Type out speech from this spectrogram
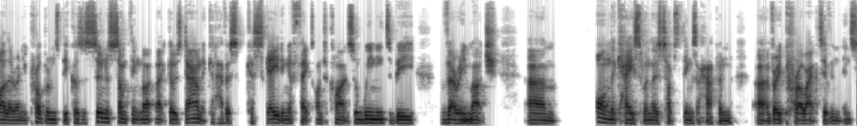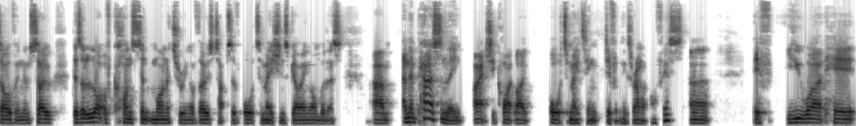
Are there any problems? Because as soon as something like that goes down, it can have a cascading effect onto clients. And we need to be very much um, on the case when those types of things happen uh, and very proactive in, in, solving them. So there's a lot of constant monitoring of those types of automations going on with us. Um, and then personally, I actually quite like automating different things around my office. Uh, if you were here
